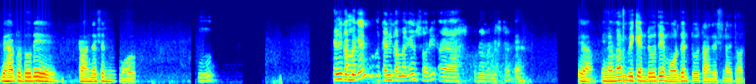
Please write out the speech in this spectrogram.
we have to do the transactions more. Mhm. Can you come again? Can you come again? Sorry, uh, could not understand. Yeah, in MM, we can do the more than two transactions, I thought.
